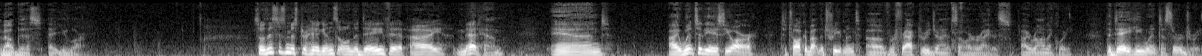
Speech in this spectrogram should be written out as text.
about this at EULAR. So, this is Mr. Higgins on the day that I met him, and I went to the ACR to talk about the treatment of refractory giant cell arteritis, ironically, the day he went to surgery.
